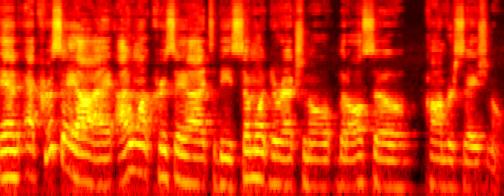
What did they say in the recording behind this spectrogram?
And at Chris AI, I want Chris AI to be somewhat directional, but also conversational.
